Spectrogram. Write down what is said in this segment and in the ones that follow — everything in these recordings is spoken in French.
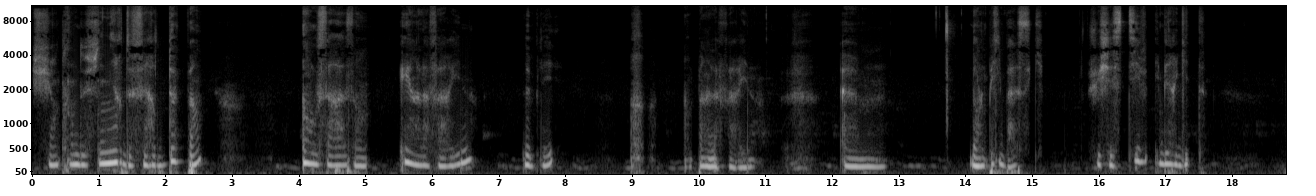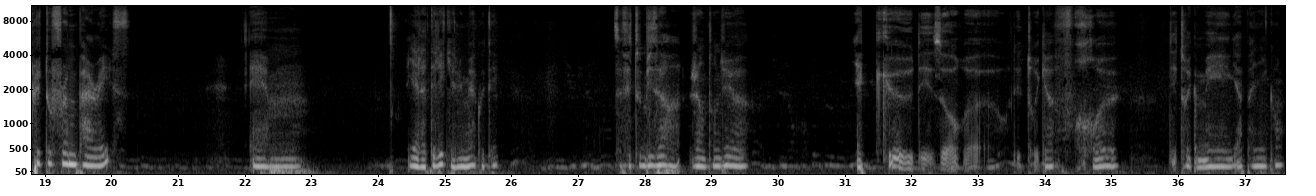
Je suis en train de finir de faire deux pains, un au sarrasin et un à la farine de blé. un pain à la farine. Euh, dans le Pays Basque. Je suis chez Steve et Birgit, plutôt from Paris. Et euh, il y a la télé qui est allumée à côté. Ça fait tout bizarre. J'ai entendu. euh, Il a que des horreurs, des trucs affreux, des trucs méga paniquants,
